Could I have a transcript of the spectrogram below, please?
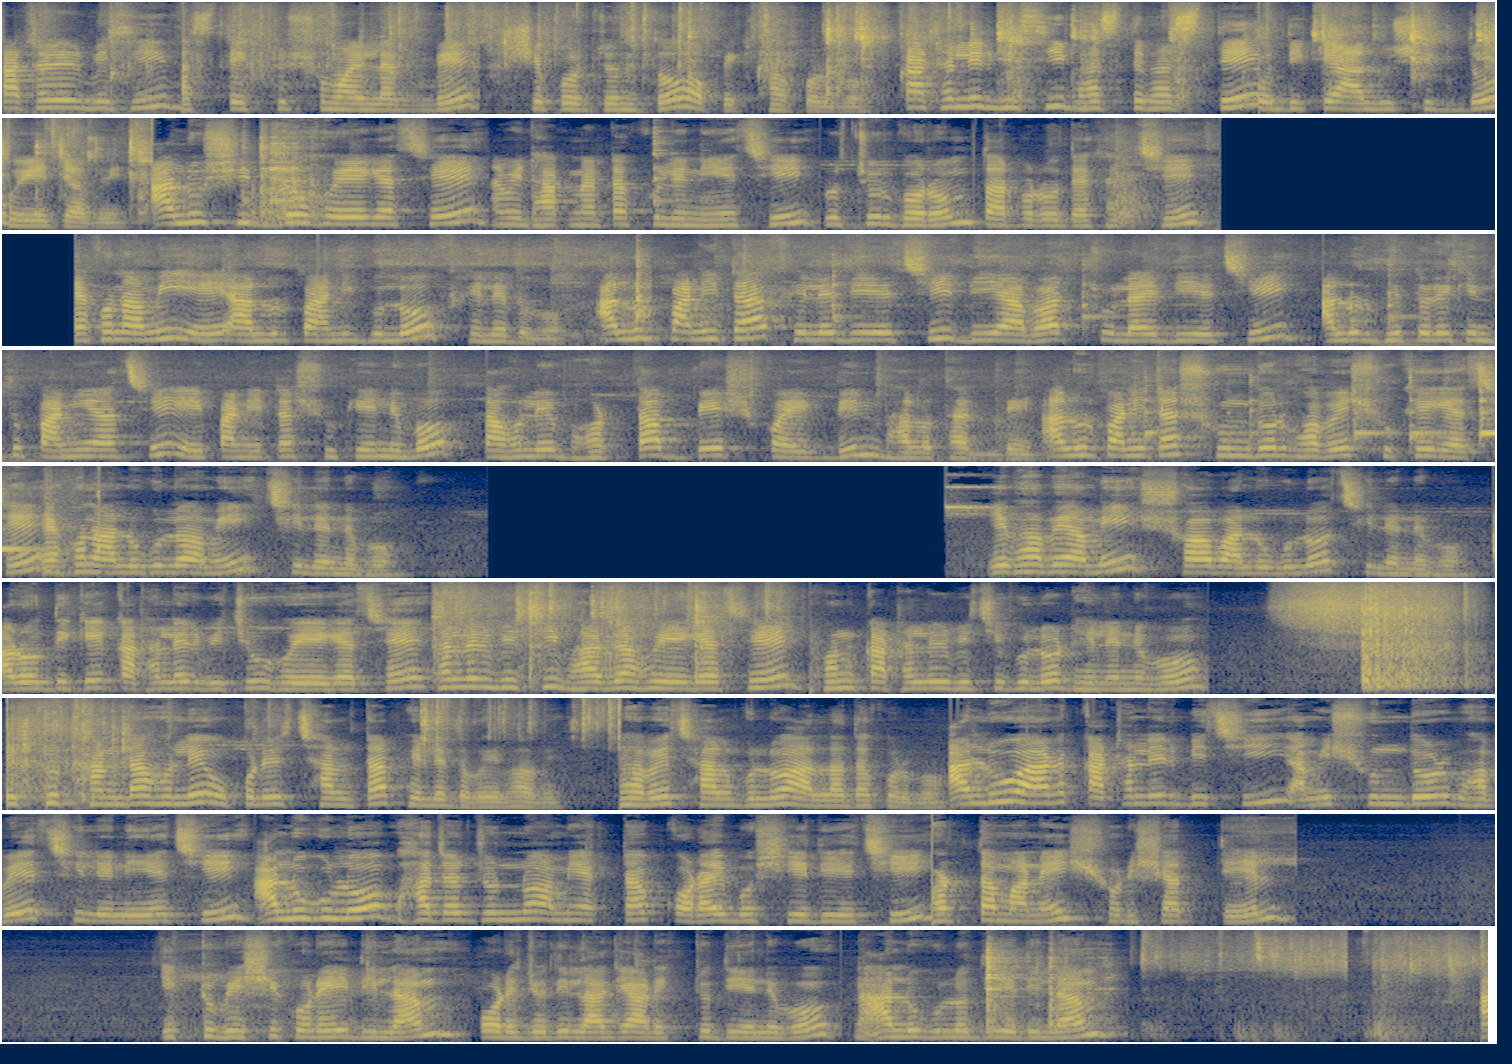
কাঁঠালের বিচি ভাজতে একটু সময় লাগবে, সে পর্যন্ত অপেক্ষা করব। কাঁঠালের বিচি ভাজতে ভাজতে ওদিকে আলু সিদ্ধ হয়ে যাবে। আলু সিদ্ধ হয়ে গেছে। আমি ঢাকনাটা খুলে নিয়েছি। প্রচুর গরম, তারপরও দেখাচ্ছি। এখন আমি এই আলুর পানিগুলো ফেলে দেবো। আলুর পানিটা ফেলে দিয়েছি, দিয়ে আবার চুলায় দিয়েছি। আলুর ভেতরে কিন্তু পানি আছে, এই পানিটা শুকিয়ে নেব। তাহলে ভর্তা বেশ কয়েকদিন ভালো থাকবে। আলুর পানিটা সুন্দরভাবে শুকিয়ে গেছে, এখন আলুগুলো আমি ছিলে নেব। এভাবে আমি সব আলুগুলো ছিলে নেব। আর ওদিকে কাঁঠালের বিচু হয়ে গেছে। কাঁঠালের বিচি ভাজা হয়ে গেছে। এখন কাঁঠালের বিচিগুলো ঢেলে নেব। একটু ঠান্ডা হলে উপরের ছালটা ফেলে দেবো এভাবে। এভাবে ছালগুলো আলাদা করব। আলু আর কাঁঠালের বিচি আমি সুন্দরভাবে ছিলে নিয়েছি। আলুগুলো ভাজার জন্য আমি একটা কড়াই বসিয়ে দিয়েছি। ভর্তা মানেই সরিষার তেল। একটু বেশি করেই দিলাম। পরে যদি লাগে আর একটু দিয়ে নেব। আলুগুলো দিয়ে দিলাম।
